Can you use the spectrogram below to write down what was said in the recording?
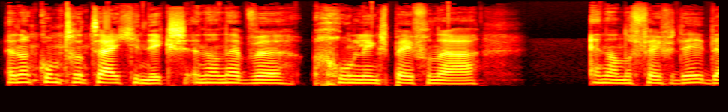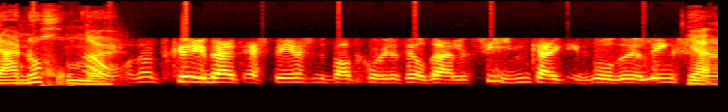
en dan komt er een tijdje niks. En dan hebben we GroenLinks, PvdA en dan de VVD daar nog onder. Nou, dat kun je bij het SPS-debat kon je dat heel duidelijk zien. Kijk, ik bedoel, de linkse Ja.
